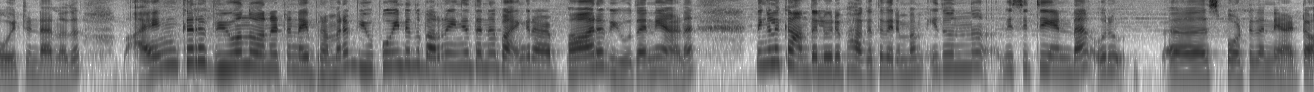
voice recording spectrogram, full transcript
പോയിട്ടുണ്ടായിരുന്നത്. ഭയങ്കര വ്യൂ എന്ന് പറഞ്ഞിട്ടുണ്ടെങ്കിൽ ഭ്രമരം വ്യൂ പോയിന്റ് എന്ന് പറഞ്ഞു കഴിഞ്ഞാൽ തന്നെ ഭയങ്കര അപാര വ്യൂ തന്നെയാണ്. നിങ്ങൾ കാന്തല്ലൂർ ഭാഗത്ത് വരുമ്പം ഇതൊന്ന് വിസിറ്റ് ചെയ്യേണ്ട ഒരു സ്പോട്ട് തന്നെയാണ് കേട്ടോ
